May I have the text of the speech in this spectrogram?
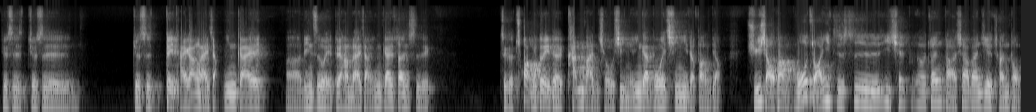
就是就是就是对台钢来讲应该。呃，林子伟对他们来讲应该算是这个创队的看板球星，应该不会轻易的放掉。徐小胖，我爪一直是一千呃专打下半季的传统。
